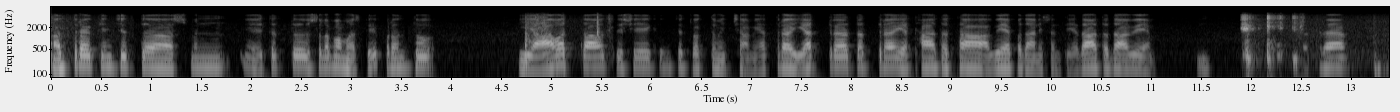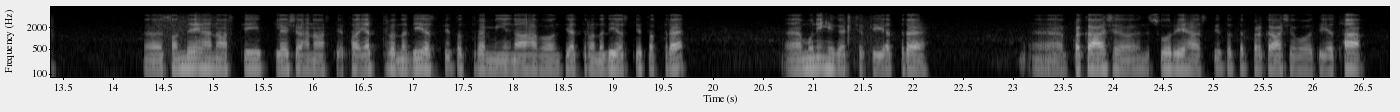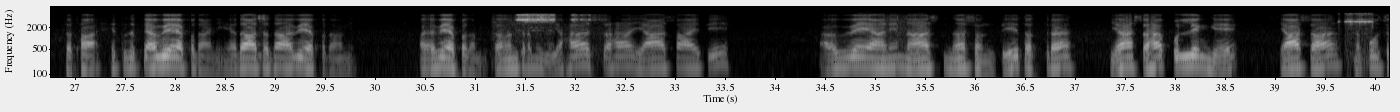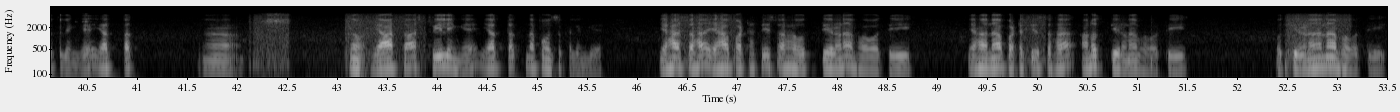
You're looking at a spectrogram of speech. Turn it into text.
अत्र किञ्चित् अस्मिन् एतत् सुलभमस्ति, परन्तु यावत् तावत् विषये किञ्चित् वक्तुम् इच्छामि अत्र यत्र, तत्र, यथा, तथा अव्ययपदानि सन्ति। यदा, तदा अव्ययं तत्र सन्देहः नास्ति, क्लेशः नास्ति। यथा यत्र नदी अस्ति, तत्र मीनाः भवन्ति। यत्र नदी अस्ति, तत्र मुनिः गच्छति। यत्र प्रकाश, सूर्यः अस्ति, तत्र प्रकाशः भवति। यथा, तथा, एतदपि अव्ययपदानि। यदा, तदा अव्ययपदानि। अव्ययपदं तदनन्तरं यः सः या सा इति अव्ययानि न न सन्ति, तत्र यः सः पुल्लिङ्गे, या सा नपुंसकलिङ्गे, यत् तत् या सा स्त्रीलिङ्गे, यत् तत् नपुंसकलिङ्गे। यः सः, यः पठति, सः उत्तीर्णः भवति। यः न पठति, सः अनुत्तीर्णः भवति। उत्तीर्णः न भवति।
